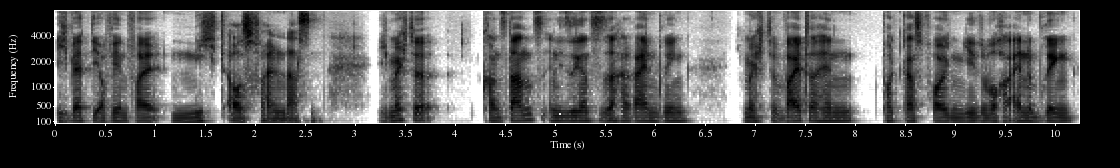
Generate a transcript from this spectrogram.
ich werde die auf jeden Fall nicht ausfallen lassen. Ich möchte Konstanz in diese ganze Sache reinbringen. Ich möchte weiterhin Podcast-Folgen jede Woche eine bringen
